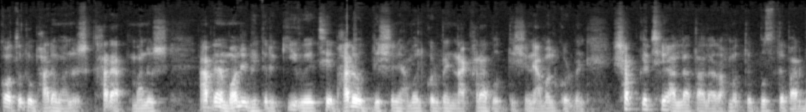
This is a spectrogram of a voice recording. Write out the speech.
কতটুকু ভালো মানুষ, খারাপ মানুষ আপনার মনের ভিতরে কি রয়েছে? ভালো উদ্দেশ্য নিয়ে আমল করবেন না খারাপ উদ্দেশ্য নিয়ে আমল করবেন? সব কিছুই আল্লাহ তালা রহমতে বুঝতে পারব।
